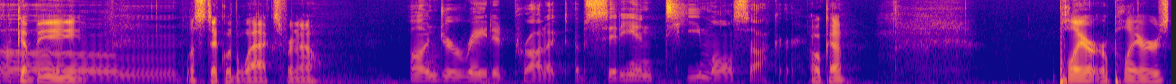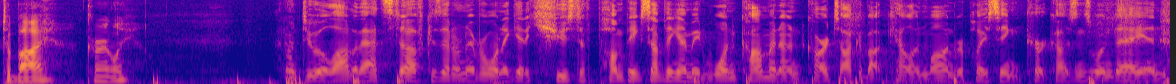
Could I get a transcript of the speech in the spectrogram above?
It Could be. Um, Let's stick with wax for now. Underrated product, Obsidian T-Mall Soccer. Okay. Player or players to buy currently? I don't do a lot of that stuff because I don't ever want to get accused of pumping something. I made one comment on Car Talk about Kellen Mond replacing Kirk Cousins one day, and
